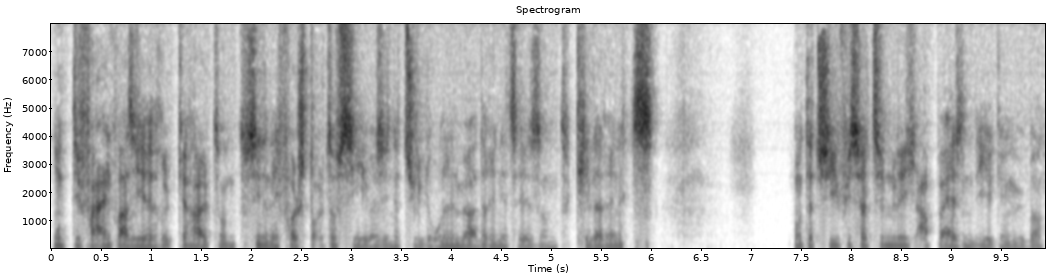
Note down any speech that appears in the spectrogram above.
Und die feiern quasi ihre Rückkehr halt und sind eigentlich voll stolz auf sie, weil sie eine Zylonenmörderin jetzt ist und Killerin ist. Und der Chief ist halt ziemlich abweisend ihr gegenüber.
